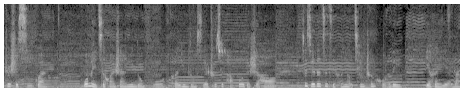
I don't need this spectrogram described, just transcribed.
这是习惯。我每次换上运动服和运动鞋出去跑步的时候。就觉得自己很有青春活力，也很爷们。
